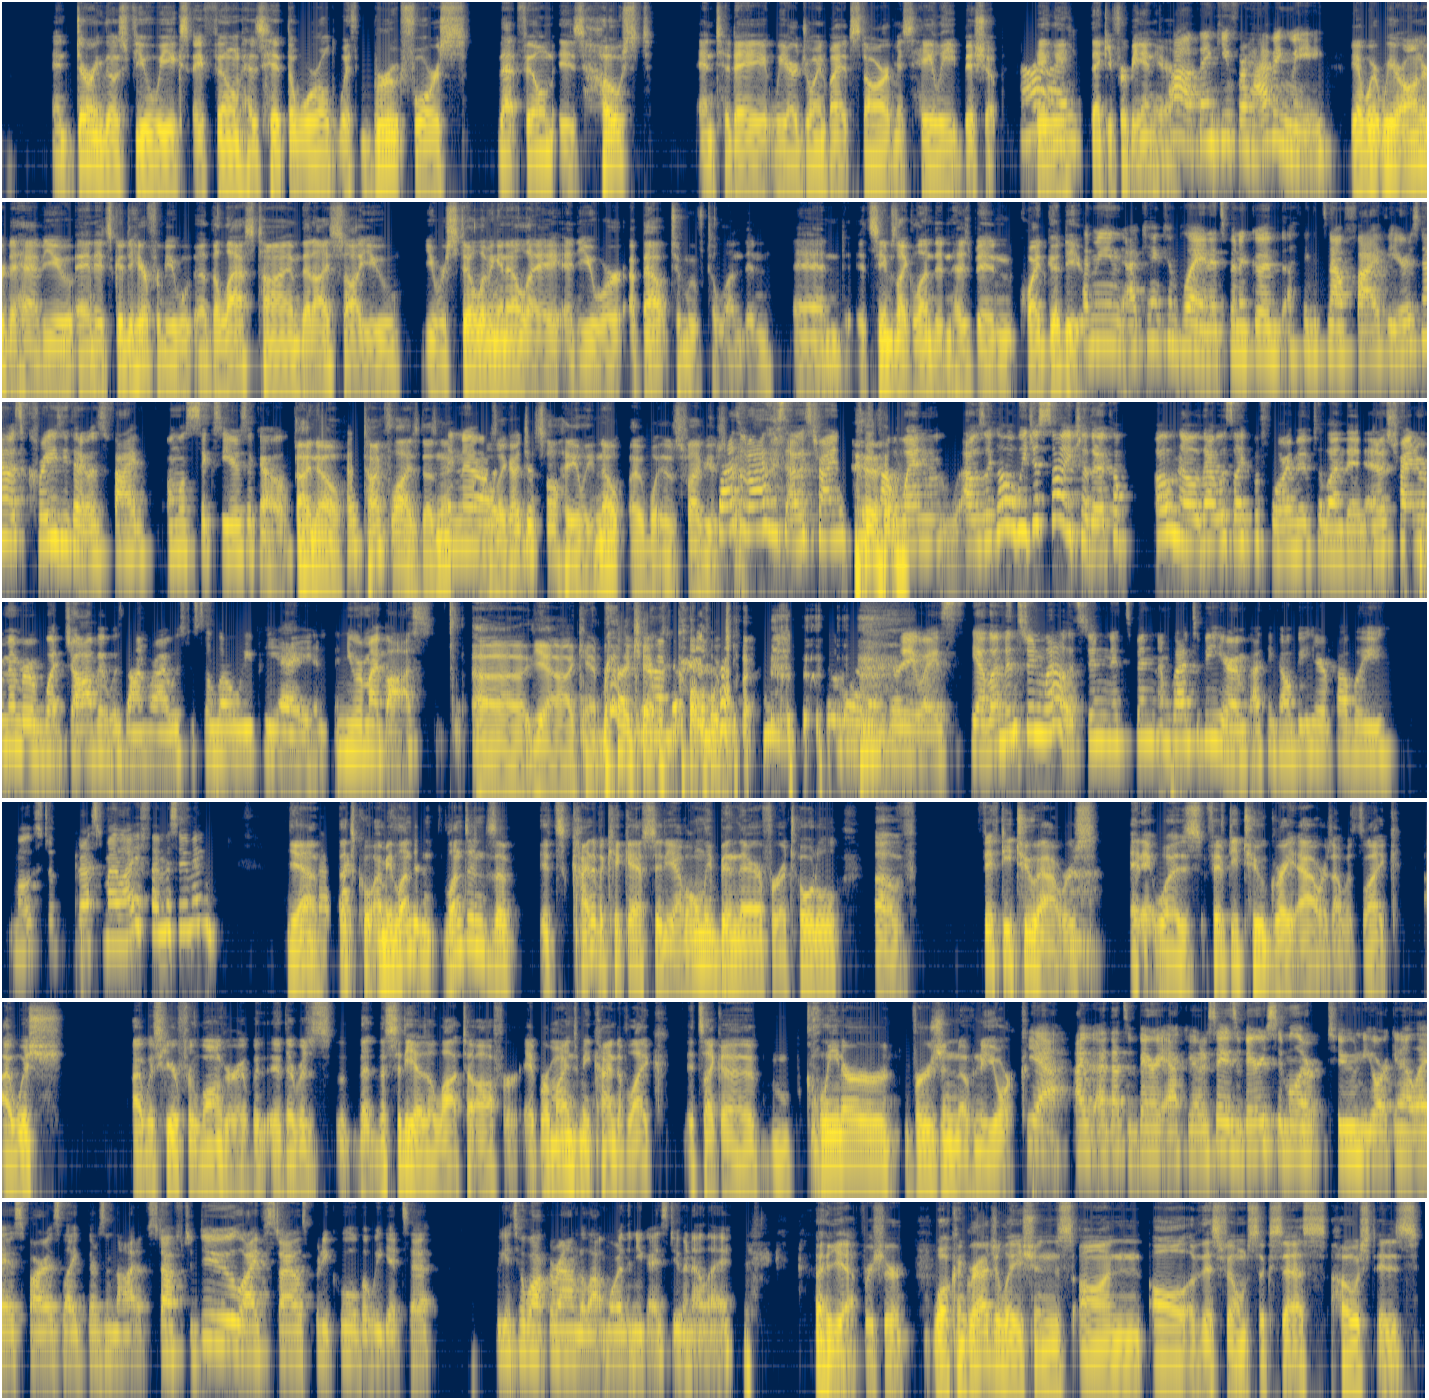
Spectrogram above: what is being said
And during those few weeks, a film has hit the world with brute force. That film is Host. And today we are joined by its star, Miss Haley Bishop. Hi. Haley, thank you for being here. Oh, thank you for having me. Yeah, we're, we are honored to have you. And it's good to hear from you. Uh, the last time that I saw you, you were still living in LA and you were about to move to London. And it seems like London has been quite good to you. I mean, I can't complain. It's been a good, I think it's now five years now. It's crazy that it was five, almost six years ago. I know. Time flies, doesn't it? I know. I was like, I just saw Haley. No, I, it was five years That's ago. what I was, I was trying to think about when I was like, oh, we just saw each other a couple. Oh no, that was like before I moved to London, and I was trying to remember what job it was on, where I was just a lowly PA, and, and you were my boss. Uh, yeah, I can't. I can't recall but anyways, yeah, London's doing well. It's been, it's been. I'm glad to be here. I'm, I think I'll be here probably most of the rest of my life. I'm assuming. Yeah, that's cool. I mean, London. London's a. It's kind of a kick-ass city. I've only been there for a total of fifty-two hours, and it was fifty-two great hours. I was like, I wish I was here for longer. It, it, there was the, the city has a lot to offer. It reminds me kind of like it's like a cleaner version of New York. Yeah, I, I, that's very accurate. I would say it's very similar to New York and LA as far as like there's a lot of stuff to do. Lifestyle is pretty cool, but we get to we get to walk around a lot more than you guys do in LA. yeah, for sure. Well, congratulations on all of this film's success. Host is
